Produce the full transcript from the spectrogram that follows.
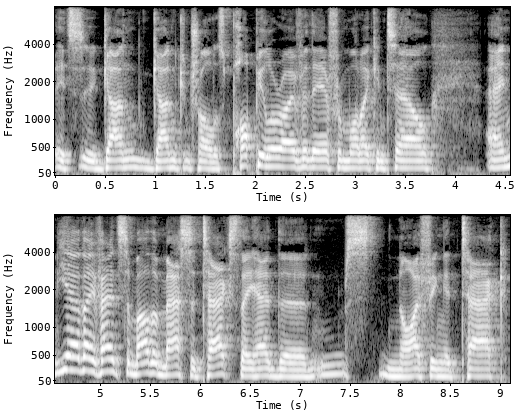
it's uh, gun gun control is popular over there, from what I can tell. And yeah, they've had some other mass attacks. They had the knifing attack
